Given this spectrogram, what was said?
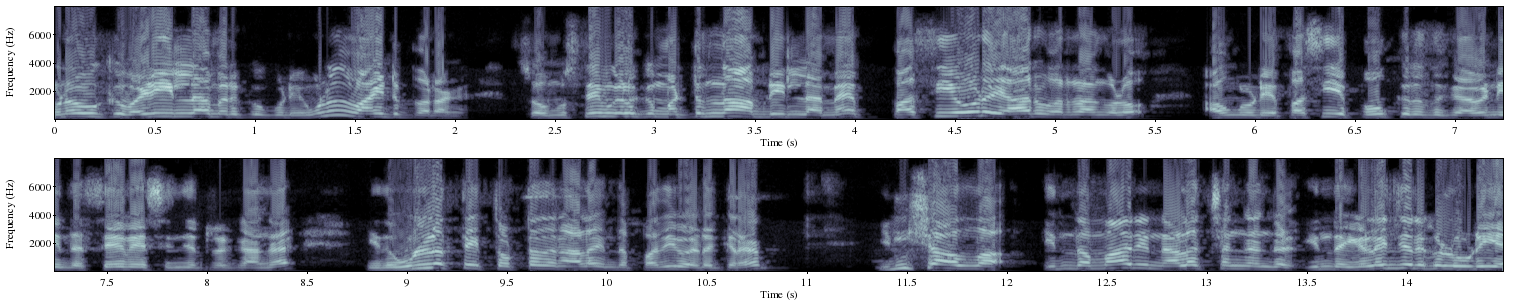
உணவுக்கு வழி இல்லாம இருக்கக்கூடியவங்களும் வாங்கிட்டு போறாங்க. சோ முஸ்லீம்களுக்கு மட்டும்தான் அப்படி இல்லாம பசியோட யார் வர்றாங்களோ அவங்களுடைய பசியை போக்குறதுக்காக வேண்டி இந்த சேவையை செஞ்சுட்டு இருக்காங்க இது உள்ளத்தை தொட்டதுனால இந்த பதிவு எடுக்கிறேன். இன்ஷா அல்லாஹ் இந்த மாதிரி நலச்சங்கங்கள் இந்த இளைஞர்களுடைய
